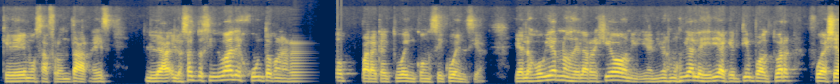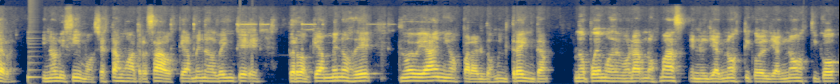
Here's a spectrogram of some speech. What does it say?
que debemos afrontar. Es los actos individuales junto con el para que actúe en consecuencia. Y a los gobiernos de la región y a nivel mundial les diría que el tiempo de actuar fue ayer y no lo hicimos, ya estamos atrasados, quedan menos de 20, perdón, quedan menos de 9 años para el 2030. No podemos demorarnos más en el diagnóstico del diagnóstico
